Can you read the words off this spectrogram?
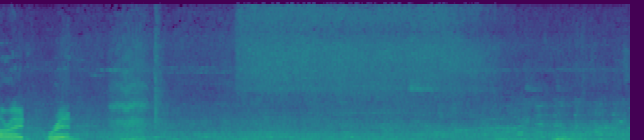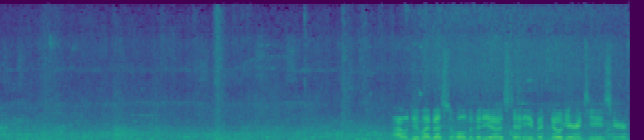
All right, we're in. I will do my best to hold the video steady, but no guarantees here.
